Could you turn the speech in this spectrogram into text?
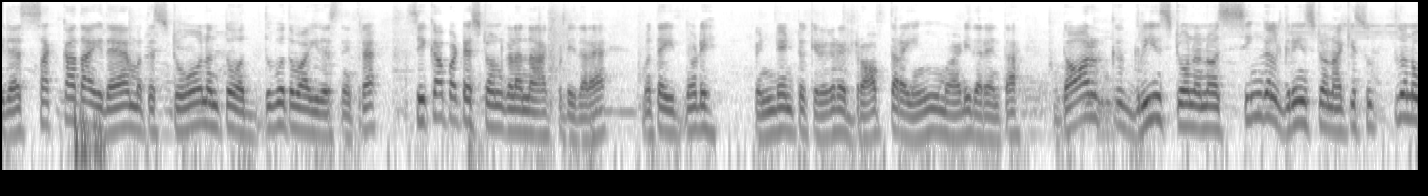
ಇದೆ, ಸಕ್ಕತ್ತಾಗಿದೆ, ಮತ್ತೆ ಸ್ಟೋನ್ ಅಂತೂ ಅದ್ಭುತವಾಗಿದೆ ಸ್ನೇಹಿತರೆ. ಸಿಕ್ಕಾಪಟ್ಟೆ ಸ್ಟೋನ್ಗಳನ್ನು ಹಾಕ್ಬಿಟ್ಟಿದ್ದಾರೆ. ಮತ್ತೆ ಇದು ನೋಡಿ ಪೆಂಡೆಂಟ್ ಕೆಳಗಡೆ ಡ್ರಾಪ್ ತರ ಹೆಂಗ್ ಮಾಡಿದ್ದಾರೆ ಅಂತ. ಡಾರ್ಕ್ ಗ್ರೀನ್ ಸ್ಟೋನ್ ಅನ್ನೋ ಸಿಂಗಲ್ ಗ್ರೀನ್ ಸ್ಟೋನ್ ಹಾಕಿ ಸುತ್ತಲೂ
